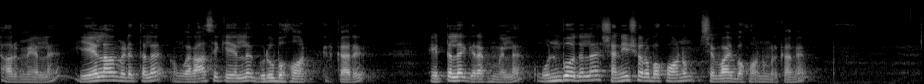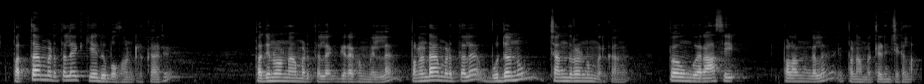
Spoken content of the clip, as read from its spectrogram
யாருமே இல்லை. ஏழாம் இடத்துல உங்கள் ராசிக்கு ஏழில் குரு பகவான் இருக்கார். எட்டில் கிரகம் இல்லை. ஒன்பதில் சனீஸ்வர பகவானும் செவ்வாய் பகவானும் இருக்காங்க. பத்தாம் இடத்துல கேது பகவான் இருக்கார். பதினொன்றாம் இடத்துல கிரகம் இல்லை. பன்னெண்டாம் இடத்துல புதனும் சந்திரனும் இருக்காங்க. இப்போ உங்கள் ராசி பலன்களை இப்போ நம்ம தெரிஞ்சுக்கலாம்.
